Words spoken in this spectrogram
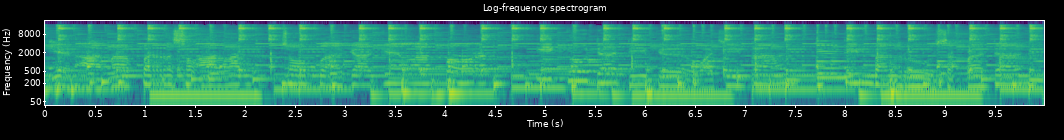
Yen ana persoalan coba gage laporan Iku dadi kewajiban Timbang rusak badan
